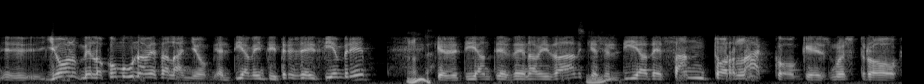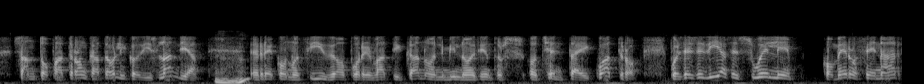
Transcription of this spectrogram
eh, yo me lo como una vez al año, el día 23 de diciembre, Anda. que es el día antes de Navidad, Sí. que es el día de San Torlaco, que es nuestro santo patrón católico de Islandia, Ajá. eh, reconocido por el Vaticano en 1984. Pues ese día se suele comer o cenar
